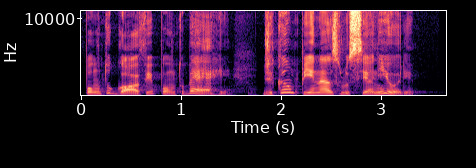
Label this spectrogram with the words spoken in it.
observatório.agropecuária.inmet.gov.br. De Campinas, Luciane Yuri.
